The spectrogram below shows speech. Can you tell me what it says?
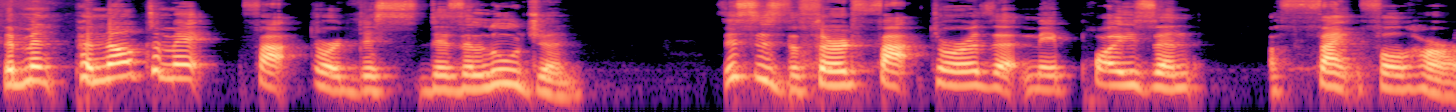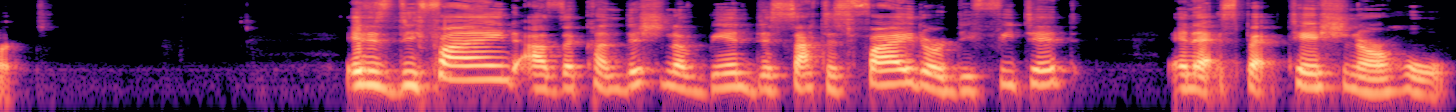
The penultimate factor, dis- disillusion. This is the third factor that may poison a thankful heart. It is defined as the condition of being dissatisfied or defeated in expectation or hope.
